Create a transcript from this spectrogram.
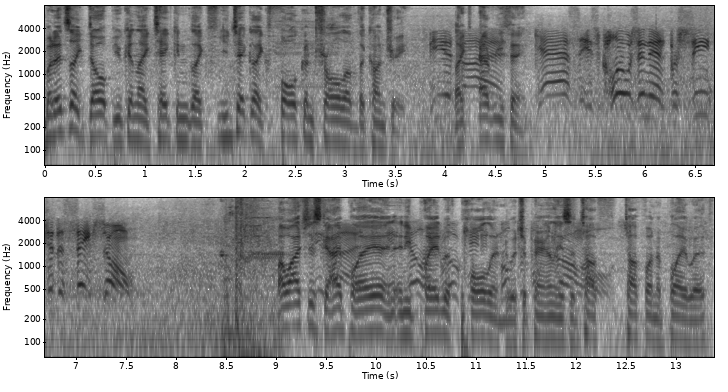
But it's like dope. You can like take in, like you take like full control of the country, Be like everything. Gas is closing in. Proceed to the safe zone. I watched this guy play, and, and he played with Poland, which apparently is a tough, tough one to play with.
